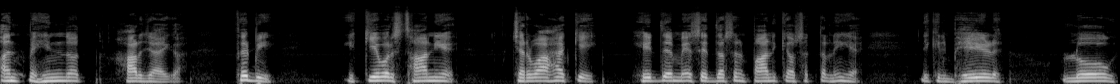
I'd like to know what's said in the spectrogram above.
अंत में हिंदत हार जाएगा। फिर भी ये केवल स्थानीय चरवाहा के हृदय में से दर्शन पाने की आवश्यकता नहीं है, लेकिन भेड़, लोग,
